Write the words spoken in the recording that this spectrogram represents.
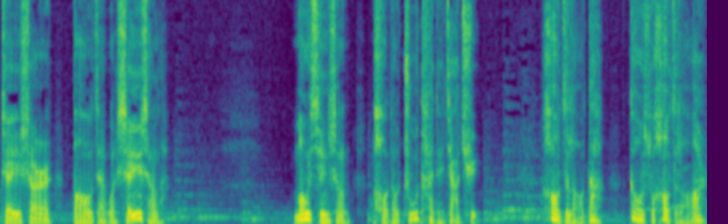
这事儿包在我身上了。”猫先生跑到猪太太家去。耗子老大告诉耗子老二：“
